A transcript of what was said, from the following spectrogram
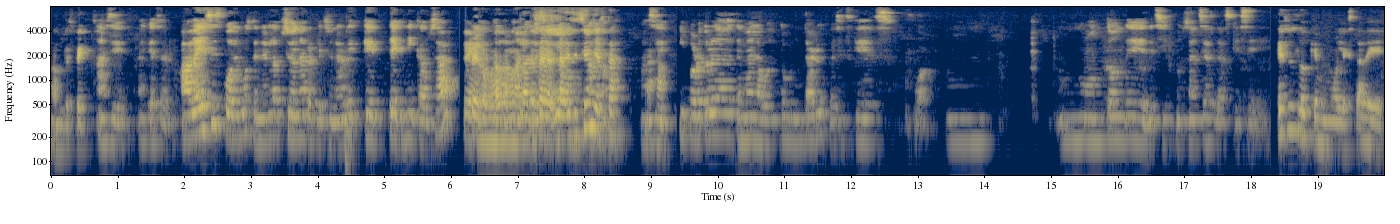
al respecto. Así es, hay que hacerlo. A veces podemos tener la opción de reflexionar de qué técnica usar, pero, nada más. O sea, la decisión ya está. Así. Y por otro lado, el tema del aborto voluntario, pues es que es un montón de, circunstancias las que se... Eso es lo que me molesta de,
